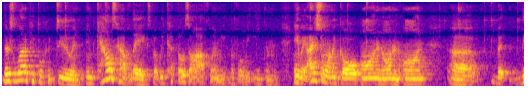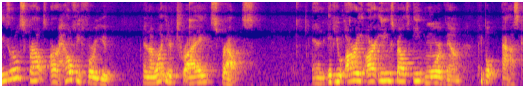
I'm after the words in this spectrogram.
there's a lot of people who do. And, and cows have legs, but we cut those off when we before we eat them. And anyway, I just don't want to go on and on and on. Uh, but these little sprouts are healthy for you. And I want you to try sprouts. And if you already are eating sprouts, eat more of them. People ask,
